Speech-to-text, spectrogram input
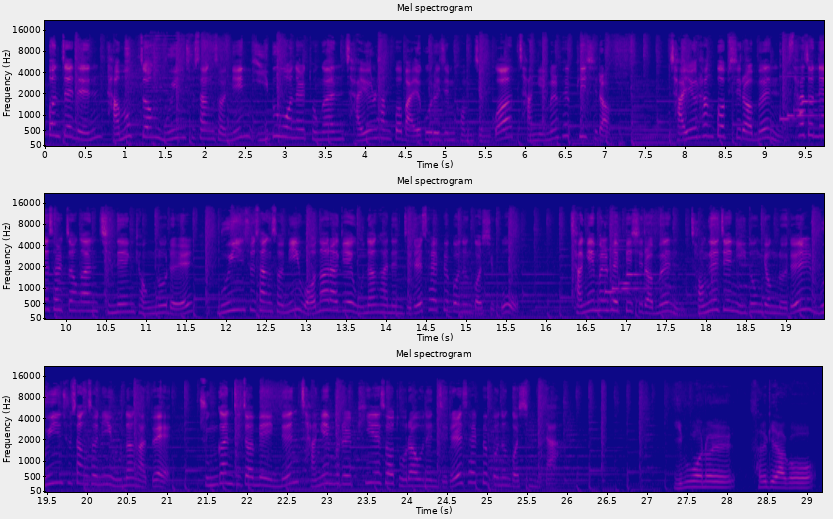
첫 번째는 다목적 무인 수상선인 이브원을 통한 자율항법 알고리즘 검증과 장애물 회피 실험. 자율항법 실험은 사전에 설정한 진행 경로를 무인 수상선이 원활하게 운항하는지를 살펴보는 것이고 장애물 회피 실험은 정해진 이동 경로를 무인 수상선이 운항하되 중간 지점에 있는 장애물을 피해서 돌아오는지를 살펴보는 것입니다. 이부원을 설계하고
